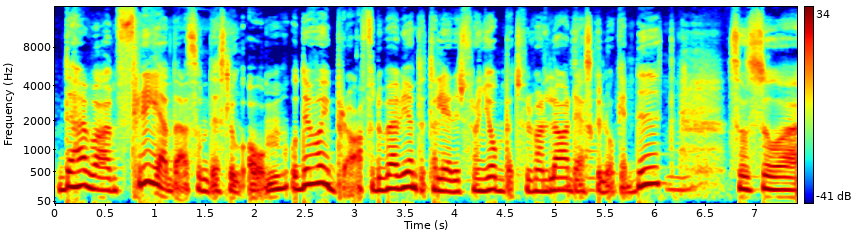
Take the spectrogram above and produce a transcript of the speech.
det här var en fredag som det slog om. Och det var ju bra, för då behövde jag inte ta ledigt från jobbet, för det var en lördag jag skulle åka dit. Mm. Så, så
